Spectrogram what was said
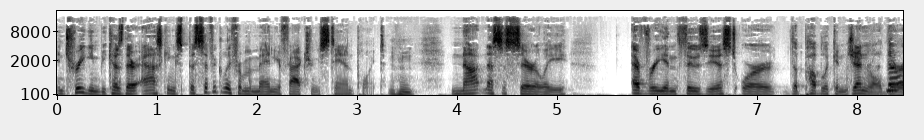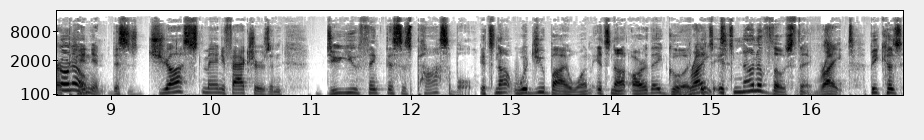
intriguing because they're asking specifically from a manufacturing standpoint, Mm-hmm. not necessarily every enthusiast or the public in general their no, no. opinion. This is just manufacturers. And do you think this is possible? It's not would you buy one? It's not are they good? Right. It's, it's none of those things. Right. Because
